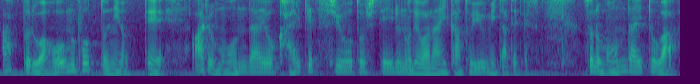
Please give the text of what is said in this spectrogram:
Apple はホームポットによってある問題を解決しようとしているのではないかという見立てですその問題とは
